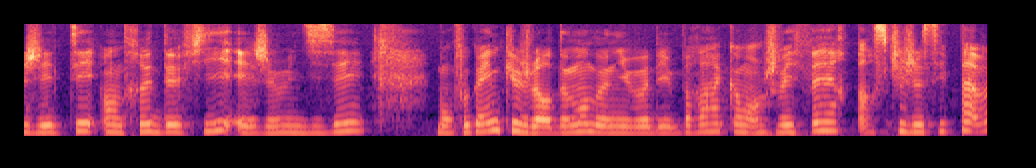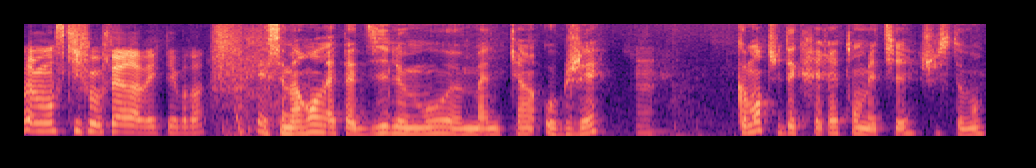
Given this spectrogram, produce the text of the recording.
j'étais entre deux filles et je me disais, bon, faut quand même que je leur demande au niveau des bras comment je vais faire parce que je sais pas vraiment ce qu'il faut faire avec les bras. Et c'est marrant, là, tu as dit le mot euh, mannequin-objet. Mm. Comment tu décrirais ton métier, justement?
